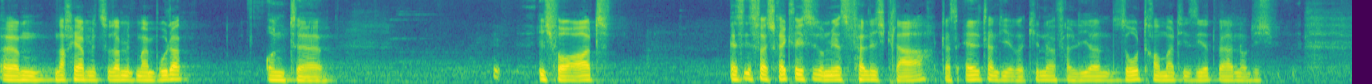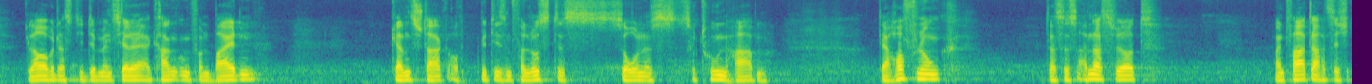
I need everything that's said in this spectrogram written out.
Ähm, nachher mit, zusammen mit meinem Bruder. Und äh, ich vor Ort es ist was Schreckliches und mir ist völlig klar, dass Eltern, die ihre Kinder verlieren, so traumatisiert werden. Und ich glaube, dass die dementielle Erkrankung von beiden ganz stark auch mit diesem Verlust des Sohnes zu tun haben. Der Hoffnung, dass es anders wird. Mein Vater hat sich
